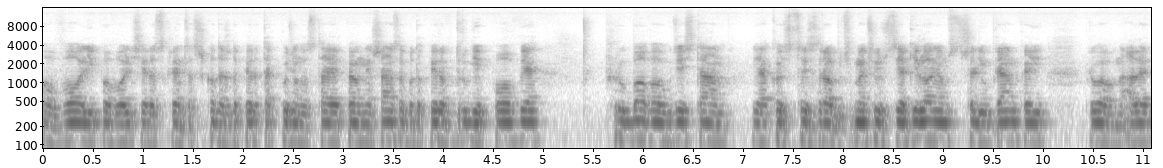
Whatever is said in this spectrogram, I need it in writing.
powoli, powoli się rozkręca. Szkoda, że dopiero tak późno dostaje pełne szanse, bo dopiero w drugiej połowie próbował gdzieś tam jakoś coś zrobić. W meczu już z Jagiellonią strzelił bramkę i próbował, no ale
